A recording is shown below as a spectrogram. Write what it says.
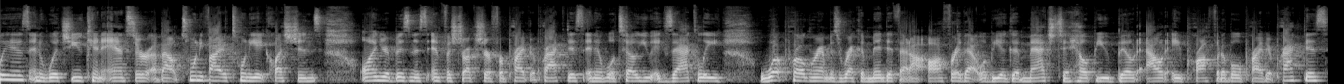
quiz in which you can answer about 25 to 28 questions on your business infrastructure for private practice. And it will tell you exactly what program is recommended that I offer that will be a good match to help you build out a profitable private practice.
